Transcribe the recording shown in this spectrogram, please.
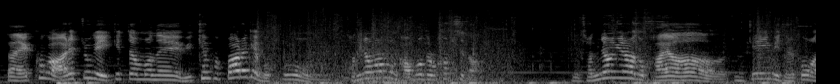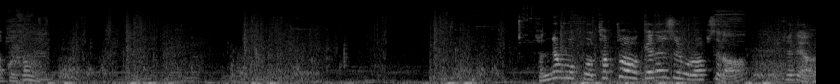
일단 에코가 아래쪽에 있기 때문에 위캠프 빠르게 먹고 전령 한번 가보도록 합시다. 전령이라도 가야 좀 게임이 될 것 같아서 전령 먹고 탑타워 깨는 식으로 합시다. 최대한.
